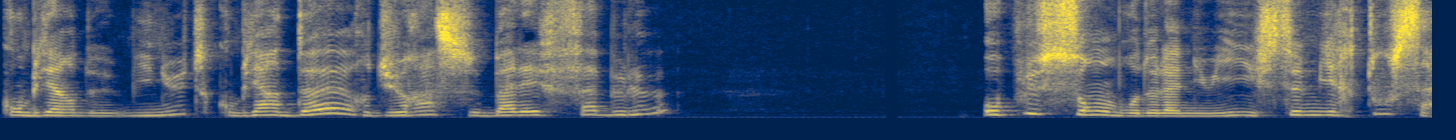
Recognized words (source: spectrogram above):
Combien de minutes, combien d'heures dura ce ballet fabuleux? Au plus sombre de la nuit, ils se mirent tous à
